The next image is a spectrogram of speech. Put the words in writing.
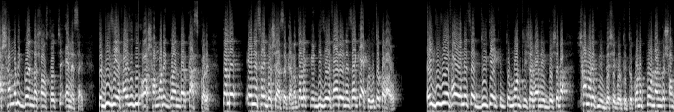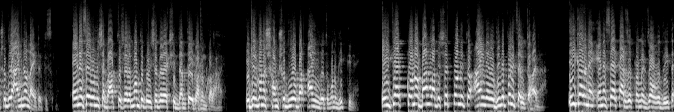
অসামরিক গোয়েন্দা সংস্থা হচ্ছে এনএসআই। তো ডিজিএফআই যদি অসামরিক গোয়েন্দার কাজ করে, তাহলে এনএসআই বসে আছে কেন? তাহলে ডিজিএফআই আর এনএসআই কে একীভূত করা হোক এই ডিজিএফআই, এনএসআই দুইটাই কিন্তু মন্ত্রিসভা নির্দেশে বা সামরিক নির্দেশে গঠিত। কোনো পূর্ণাঙ্গ সংসদীয় আইনও নাই এটার পিছনে। এনএসআই উনিশশো বাহাত্তর সালে মন্ত্রী পরিষদের এক সিদ্ধান্তে গঠন করা হয়। এটির কোনো সংসদীয় বা আইনগত কোনো ভিত্তি নাই। এইটা কোন বাংলাদেশের প্রণীত আইনের অধীনে পরিচালিত হয় না। এই কারণে এনএসআই কার্যক্রমের জবাবদিহিতা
